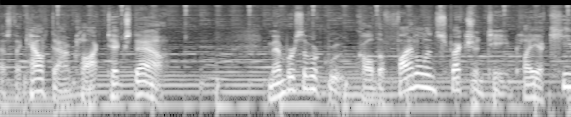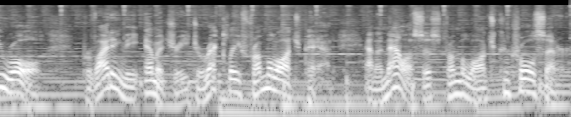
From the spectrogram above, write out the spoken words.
as the countdown clock ticks down. Members of a group called the Final Inspection Team play a key role, providing the imagery directly from the launch pad and analysis from the Launch Control Center.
